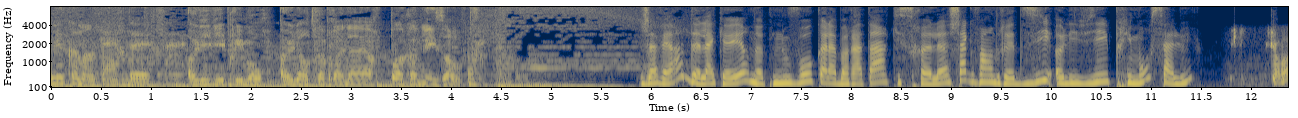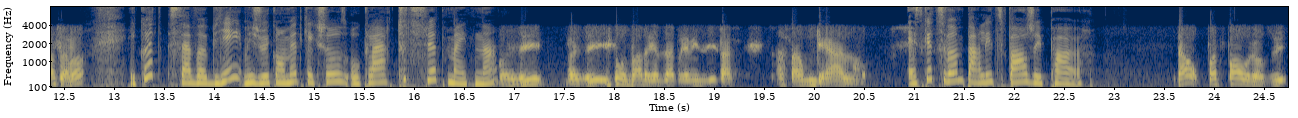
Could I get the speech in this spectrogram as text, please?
Le, commentaire de Olivier Primo, un entrepreneur pas comme les autres. J'avais hâte de l'accueillir, notre nouveau collaborateur qui sera là chaque vendredi, Olivier Primo. Salut. Comment ça va? Écoute, ça va bien, mais je veux qu'on mette quelque chose au clair tout de suite maintenant. Vas-y, vas-y. Au vendredi après-midi, ça, ça semble grave. Est-ce que tu vas me parler de sport? J'ai peur. Non, pas de sport aujourd'hui.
